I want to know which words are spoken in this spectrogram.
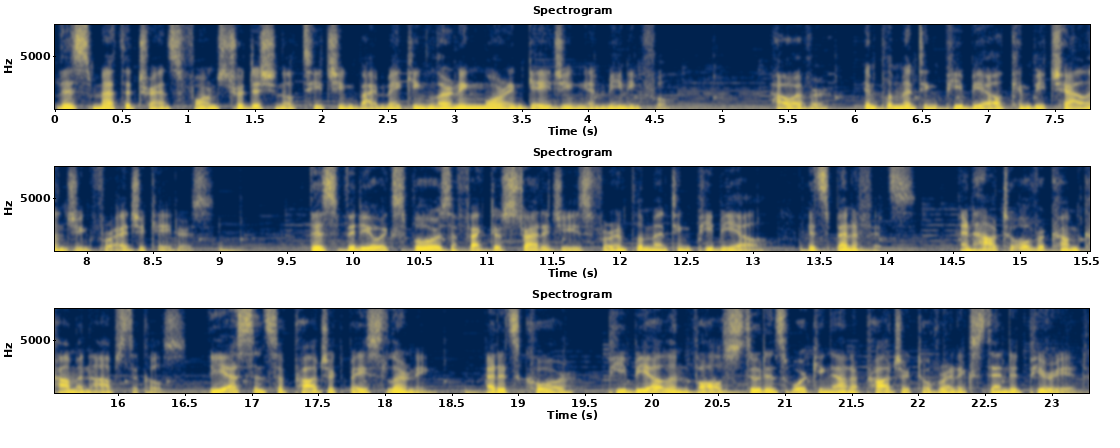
This method transforms traditional teaching by making learning more engaging and meaningful. However, implementing PBL can be challenging for educators. This video explores effective strategies for implementing PBL, its benefits, and how to overcome common obstacles. The essence of project based learning. At its core, PBL involves students working on a project over an extended period,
